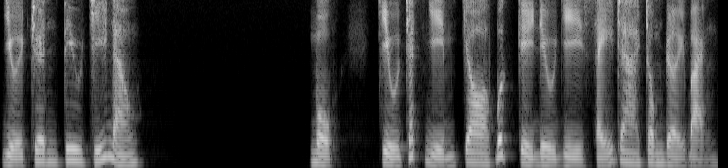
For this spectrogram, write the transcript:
dựa trên tiêu chí nào? Một, chịu trách nhiệm cho bất kỳ điều gì xảy ra trong đời bạn,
